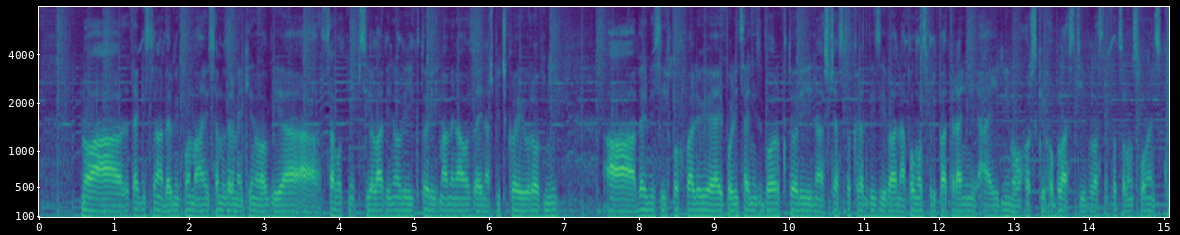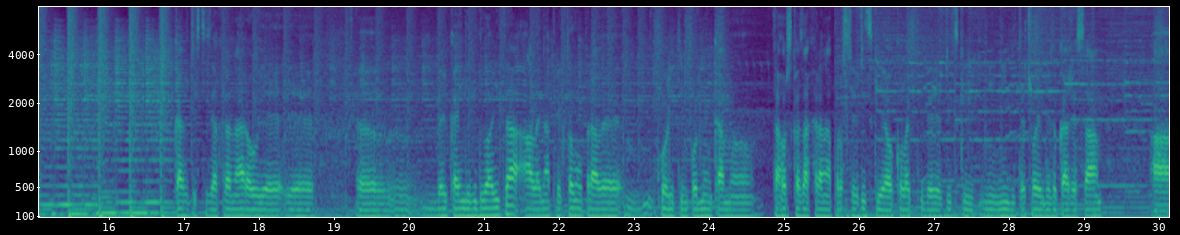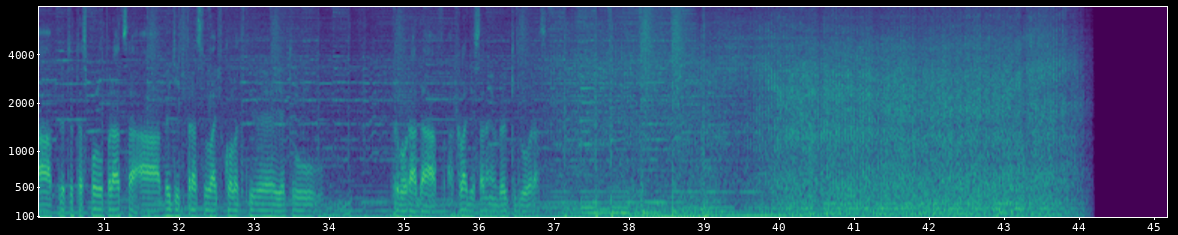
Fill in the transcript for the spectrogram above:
No a takisto nám veľmi pomáhajú samozrejme kinológia a samotní psi lavinoví, ktorých máme naozaj na špičkovej úrovni a veľmi si ich pochvaľuje aj policajný zbor, ktorý nás častokrát vyzýva na pomoc pri patraní aj mimo horských oblastí vlastne po celom Slovensku každý z tých záchranárov je, je e, veľká individualita, ale napriek tomu práve kvôli tým podmienkam e, tá horská záchrana proste vždycky je o kolektíve, vždycky nikdy to človek nedokáže sám a preto tá spolupráca a vedieť pracovať v kolektíve je tu prvorada a klade sa na ňom veľký dôraz.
